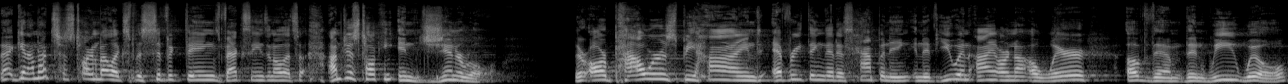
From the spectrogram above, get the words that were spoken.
again, I'm not just talking about like specific things, vaccines and all that stuff. I'm just talking in general. There are powers behind everything that is happening. And if you and I are not aware of them, then we will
